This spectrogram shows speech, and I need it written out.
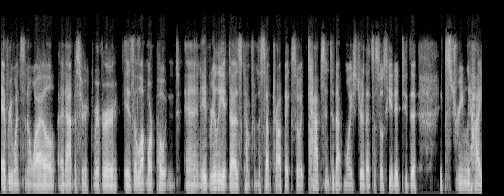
every once in a while, an atmospheric river is a lot more potent, and it really it does come from the subtropics. So it taps into that moisture that's associated to the extremely high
